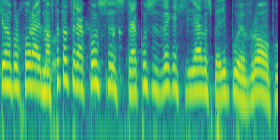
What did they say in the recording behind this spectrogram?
και να προχωράει. Με αυτά τα 310.000 περίπου ευρώ που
